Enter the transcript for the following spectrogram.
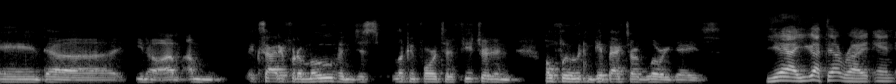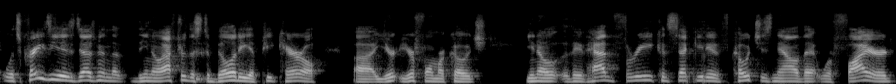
And uh, you know, I'm, I'm excited for the move and just looking forward to the future. And hopefully we can get back to our glory days. Yeah, you got that right. And what's crazy is Desmond, the, you know, after the stability of Pete Carroll, uh, your, your former coach, you know, they've had three consecutive coaches now that were fired.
